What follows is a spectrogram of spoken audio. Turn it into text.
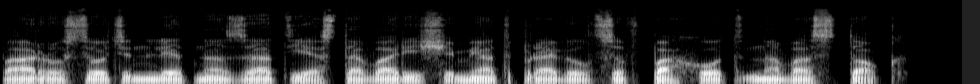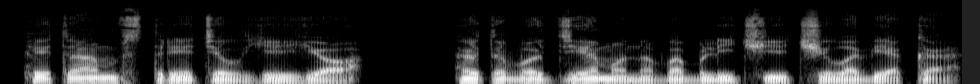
Пару сотен лет назад я с товарищами отправился в поход на восток и там встретил ее, этого демона в обличье человека.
